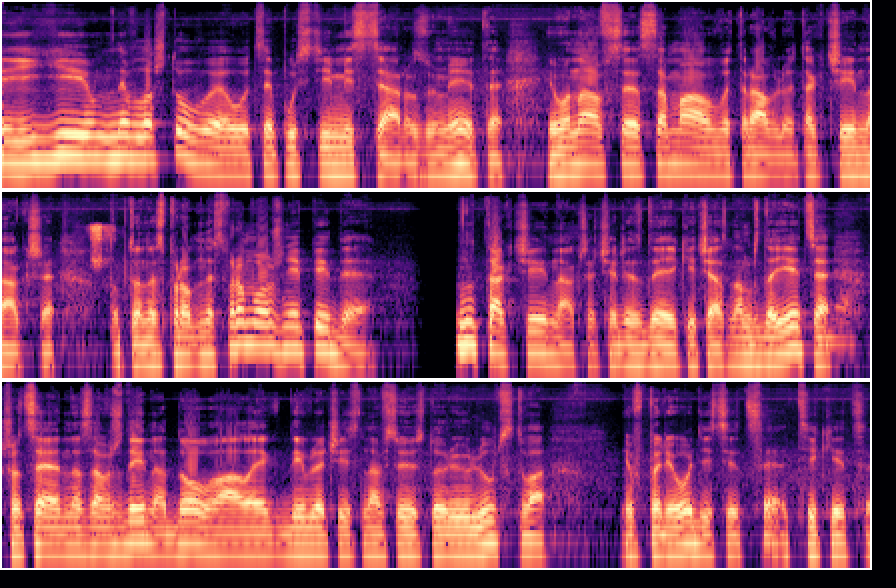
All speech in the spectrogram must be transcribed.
її не влаштовує оце пусті місця, розумієте? І вона все сама витравлює так чи інакше. Тобто неспроможні піде. Ну так чи інакше, через деякий час. Нам здається, що це не завжди надовго, але як дивлячись на всю історію людства і в періодіці, це тільки це,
